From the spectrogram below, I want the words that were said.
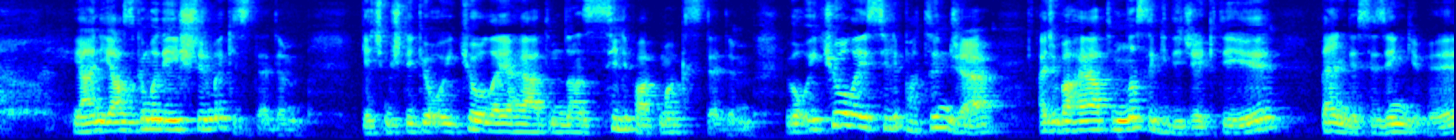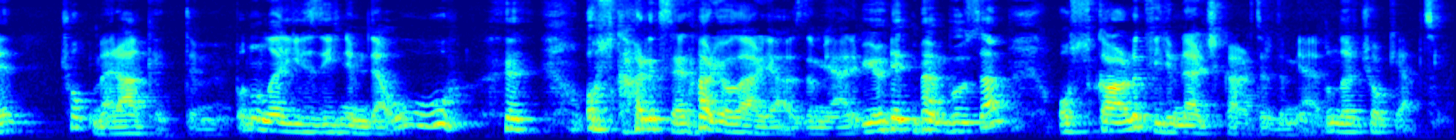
Yani yazgımı değiştirmek istedim. Geçmişteki o iki olayı hayatımdan silip atmak istedim. Ve o iki olayı silip atınca acaba hayatım nasıl gidecek diye ben de sizin gibi çok merak ettim. Bununla ilgili zihnimde uh, Oscar'lık senaryolar yazdım yani. Bir yönetmen bulsam Oscar'lık filmler çıkartırdım yani. Bunları çok yaptım.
